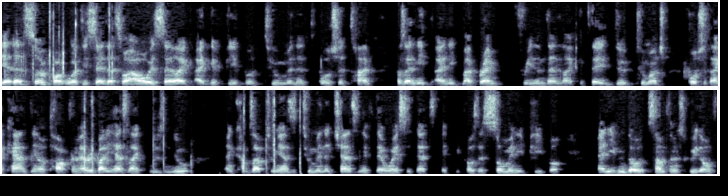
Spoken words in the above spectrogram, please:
Yeah, that's so important what you say. That's why I always say like I give people two minutes bullshit time because I need I need my brain freedom. Then like if they do too much bullshit, I can't you know talk to them. Everybody has like who's new and comes up to me has a two minute chance and if they're wasted that's it because there's so many people and even though sometimes we don't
